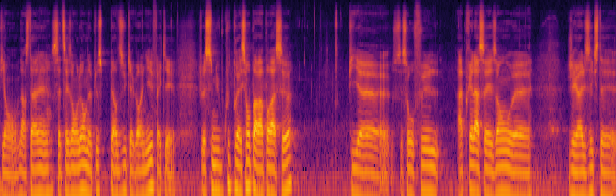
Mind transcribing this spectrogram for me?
Puis on, dans cette, cette saison-là, on a plus perdu que gagné, fait que je me suis mis beaucoup de pression par rapport à ça. Puis euh, c'est ça, au fil, après la saison, euh, j'ai réalisé que c'était.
